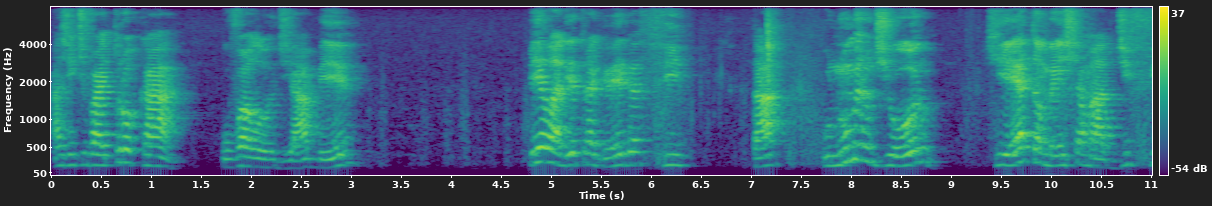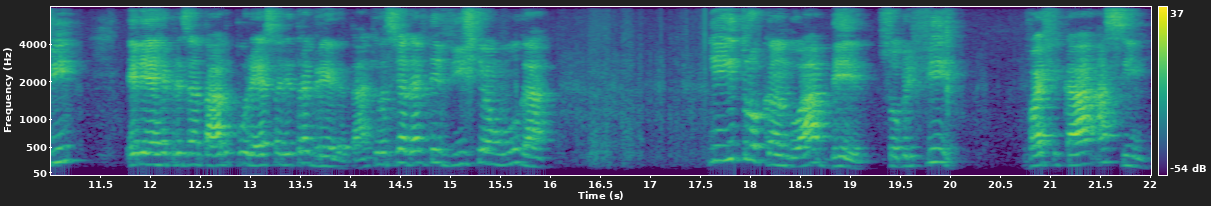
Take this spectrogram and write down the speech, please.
A gente vai trocar o valor de AB pela letra grega Φ, tá? O número de ouro, que é também chamado de Φ, ele é representado por essa letra grega, tá? Que você já deve ter visto em algum lugar. E aí, trocando AB sobre Φ, vai ficar assim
